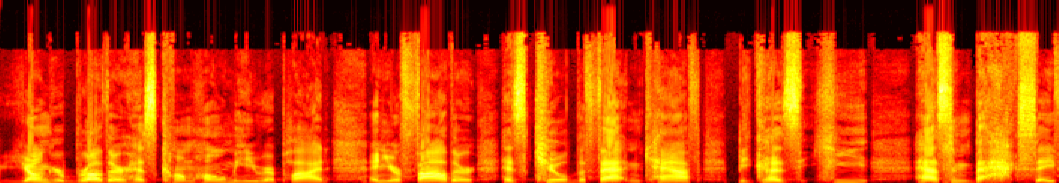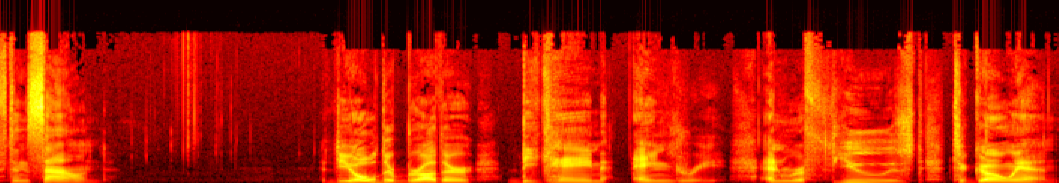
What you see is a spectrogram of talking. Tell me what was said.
younger brother has come home, he replied, and your father has killed the fattened calf because he has him back safe and sound. The older brother became angry and refused to go in.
